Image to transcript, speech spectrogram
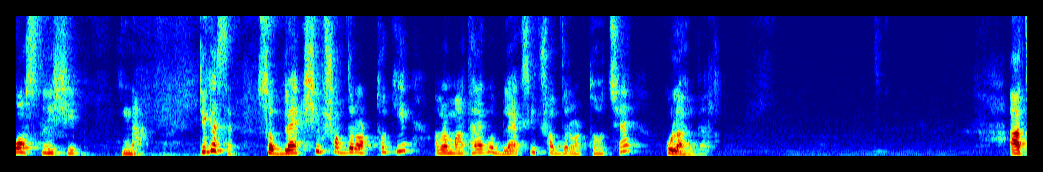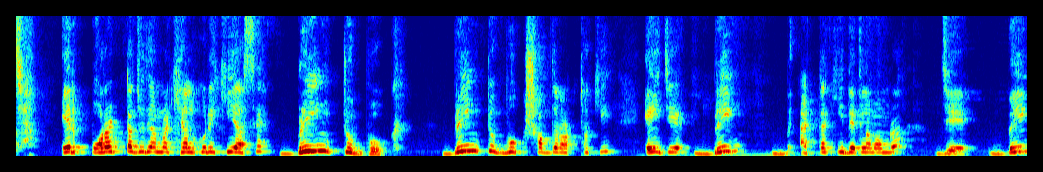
কস্টলি শিপ না। ঠিক আছে? সো ব্ল্যাক শিপ শব্দের অর্থ কি? আমরা মাথায় রাখব ব্ল্যাক শিপ শব্দের অর্থ হচ্ছে কুলাঙ্গার। আচ্ছা এর পরেরটা যদি আমরা খেয়াল করি, কি আছে? Bring to book bring to book শব্দের অর্থ কি? এই যে ব্রিং একটা কি দেখলাম আমরা? যে ব্রিং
